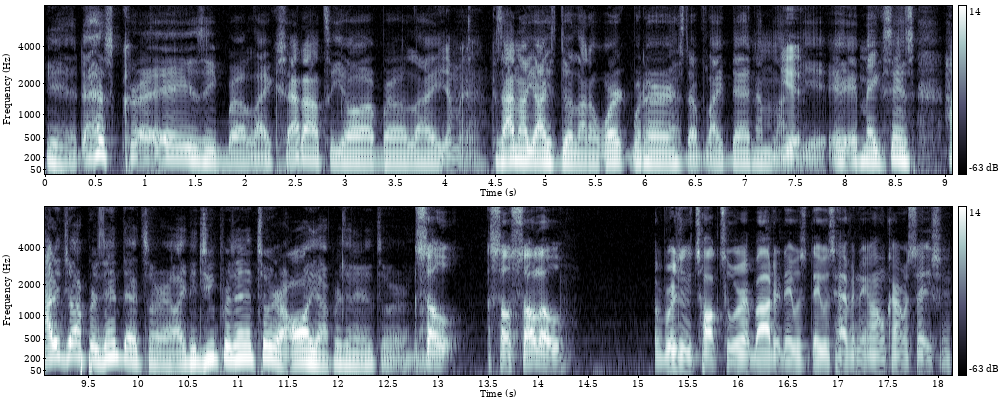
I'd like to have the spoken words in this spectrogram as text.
yeah, that's crazy, bro. Like, shout out to y'all, bro. Like, Yeah, man. Cause I know y'all used to do a lot of work with her and stuff like that, and I'm like, yeah, Yeah. it, it makes sense. How did y'all present that to her? Like, did you present it to her, or all y'all presented it to her? So so Solo originally talked to her about it. They was they was having their own conversation.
